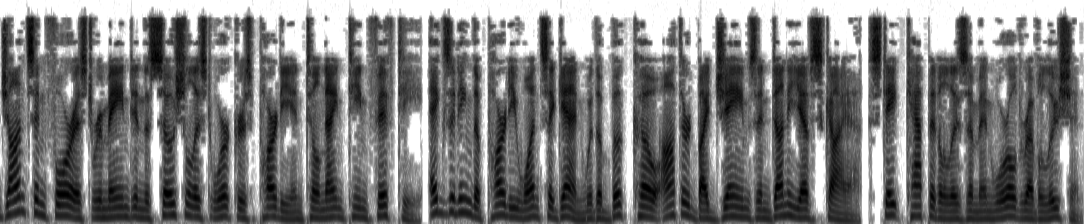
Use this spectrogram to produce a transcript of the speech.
Johnson Forest remained in the Socialist Workers' Party until 1950, exiting the party once again with a book co-authored by James and Dunayevskaya, State Capitalism and World Revolution.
